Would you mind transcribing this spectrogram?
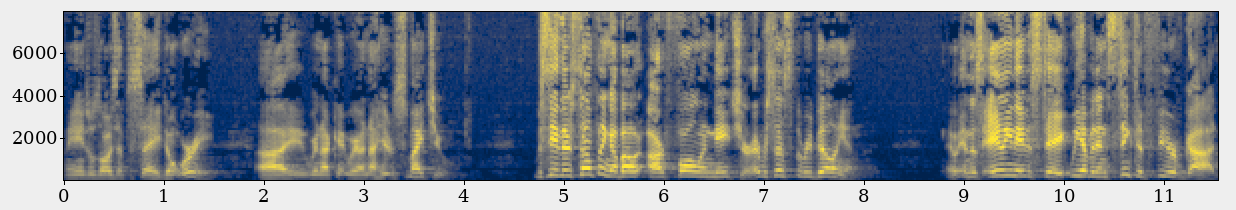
The angels always have to say, don't worry. Uh, we're, not, we're not here to smite you. But see, there's something about our fallen nature. Ever since the rebellion, in this alienated state, we have an instinctive fear of God.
